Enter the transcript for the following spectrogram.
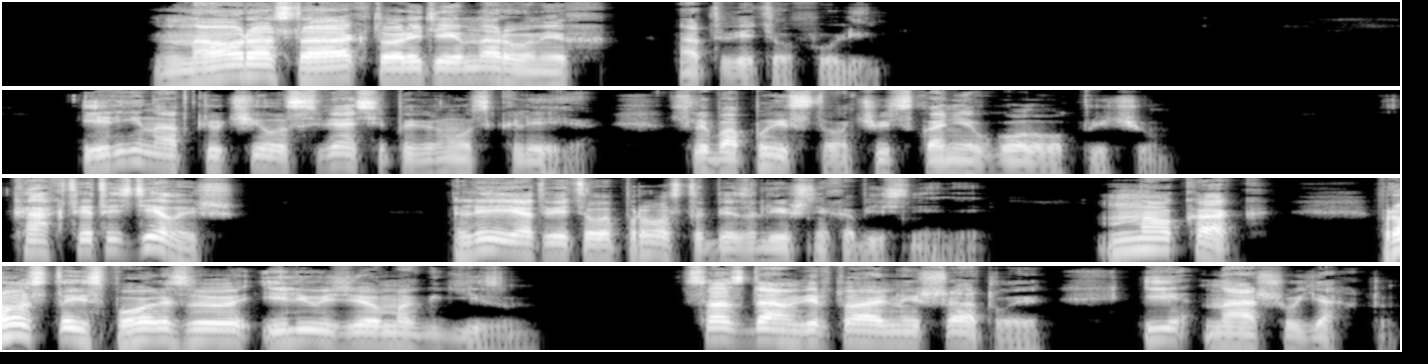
— Ну, раз так, то летим на Румих, — ответил Фулин. Ирина отключила связь и повернулась к Лее, с любопытством, чуть склонив голову к плечу. — Как ты это сделаешь? Лея ответила просто, без лишних объяснений. — Но как? Просто использую иллюзию магизм. Создам виртуальные шаттлы и нашу яхту.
